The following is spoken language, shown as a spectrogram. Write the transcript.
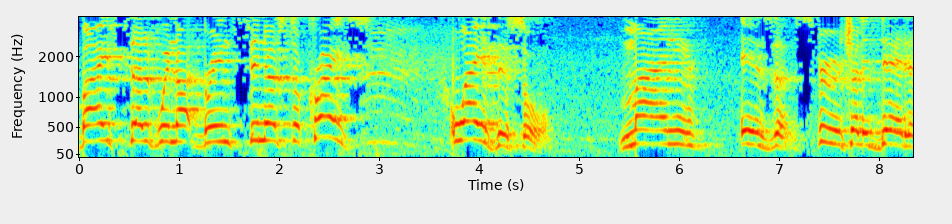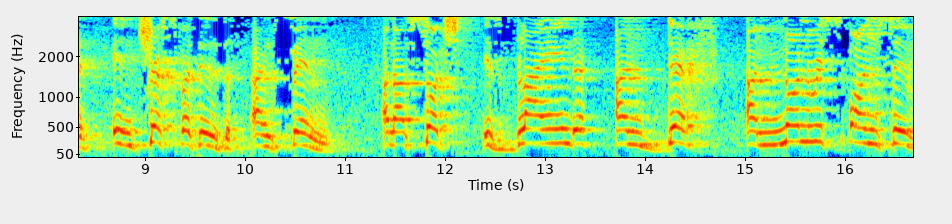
by itself will not bring sinners to Christ. Why is this so? Man is spiritually dead in trespasses and sin, and as such is blind and deaf and non responsive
